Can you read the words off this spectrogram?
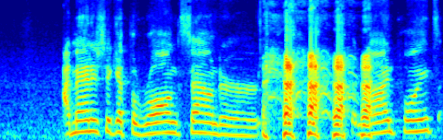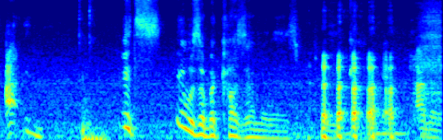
I managed to get the wrong sounder for nine points. I, it's it was a because MLS. I don't.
